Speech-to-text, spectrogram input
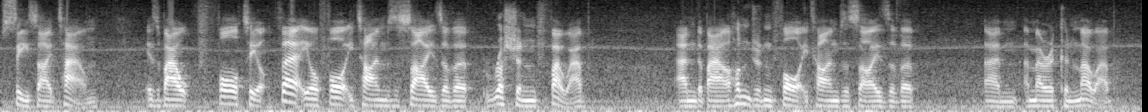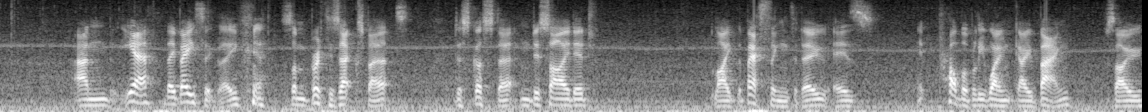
seaside town is about 40 or 30 or 40 times the size of a Russian FOAB and about 140 times the size of a um, American Moab. And yeah, they basically, some British experts discussed it and decided like the best thing to do is it probably won't go bang, so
